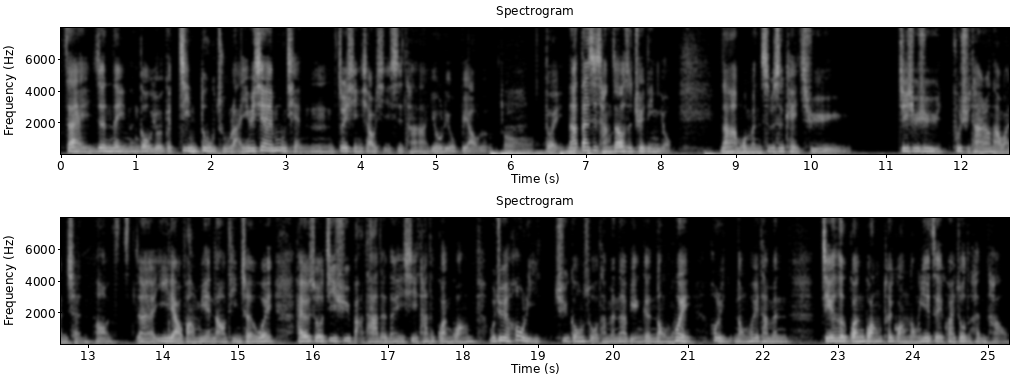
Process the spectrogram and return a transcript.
在任内能够有一个进度出来，因为现在目前嗯，最新消息是他又流标了。哦，对，那但是长照是确定有，那我们是不是可以去？继续去 push 他，让他完成好。呃，医疗方面，然后停车位，还有说继续把他的那一些他的观光，我觉得后里区公所他们那边跟农会，后里农会他们结合观光推广农业这一块做得很好，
